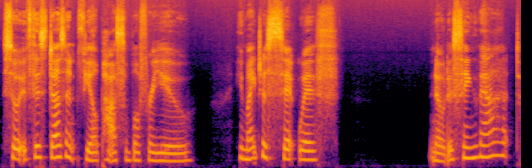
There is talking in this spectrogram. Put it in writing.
So if this doesn't feel possible for you, you might just sit with noticing that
